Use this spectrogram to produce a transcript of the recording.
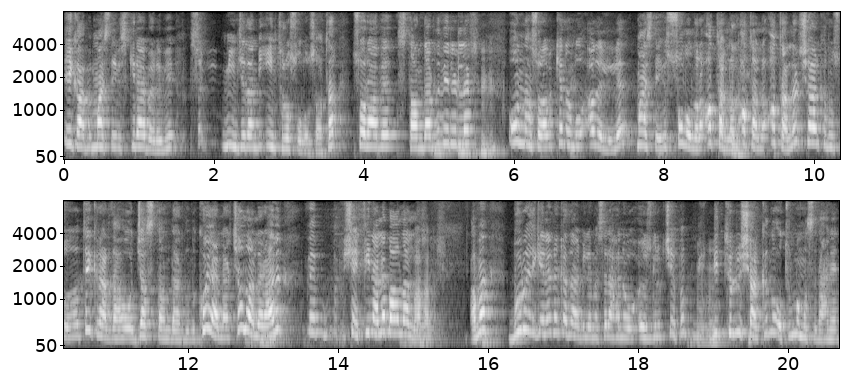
İlk abi Miles Davis girer böyle bir bir inceden bir intro solosu atar. Sonra abi standardı verirler. Ondan sonra abi Cannonball Adderley ile Miles Davis sololara atarlar, atarlar, atarlar. Şarkının sonuna tekrar daha o jazz standardını koyarlar, çalarlar abi ve şey finale bağlarlar. Bağlarlar. Ama buraya gelene kadar bile mesela hani o özgürlükçü yapıp bir türlü şarkının oturmamasını hani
